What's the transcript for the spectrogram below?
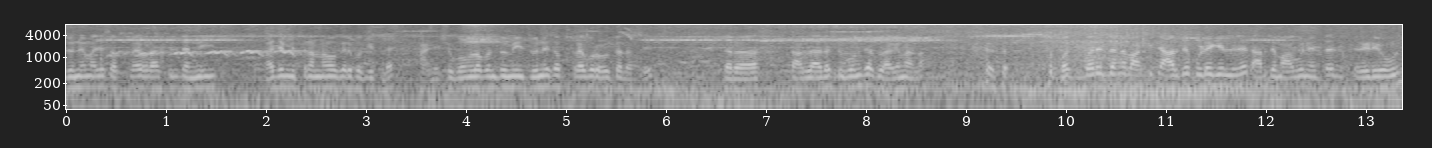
जुने माझे सबस्क्रायबर असतील त्यांनी माझ्या मित्रांना वगैरे बघितलं आहे आणि शुभमला पण तुम्ही जुने सबस्क्रायबर ओळखत असेल. तर अं, चाललं आता शुभमच्याच लग्नाला बस बरेच जण बाकीचे अर्धे पुढे गेलेले आहेत अर्धे मागून येतात रेडी होऊन.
